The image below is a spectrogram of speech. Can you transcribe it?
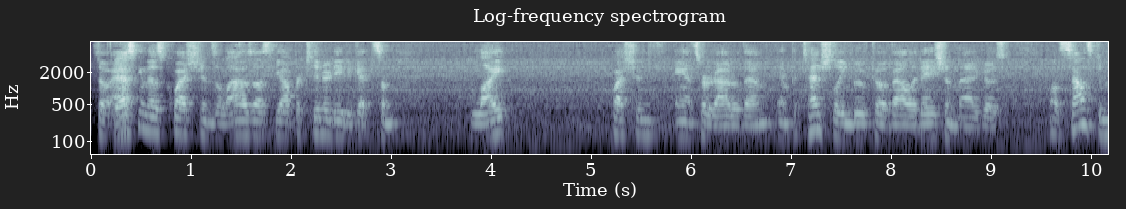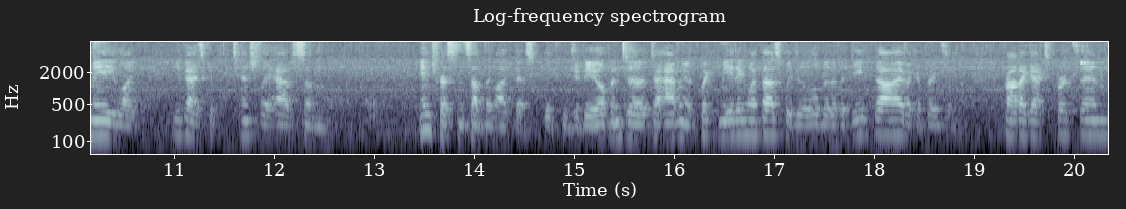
So Yeah. asking those questions allows us the opportunity to get some light questions answered out of them and potentially move to a validation that goes, well, it sounds to me like you guys could potentially have some interest in something like this. Would, would you be open to, to having a quick meeting with us? We do a little bit of a deep dive. I could bring some product experts in,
